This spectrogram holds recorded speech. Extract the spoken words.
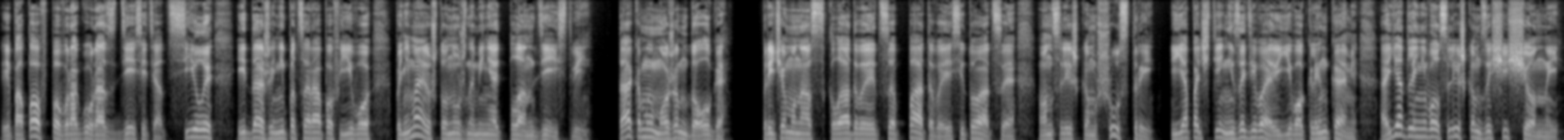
и попав по врагу раз десять от силы, и даже не поцарапав его, понимаю, что нужно менять план действий. Так мы можем долго. Причем у нас складывается патовая ситуация. Он слишком шустрый, и я почти не задеваю его клинками, а я для него слишком защищенный.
